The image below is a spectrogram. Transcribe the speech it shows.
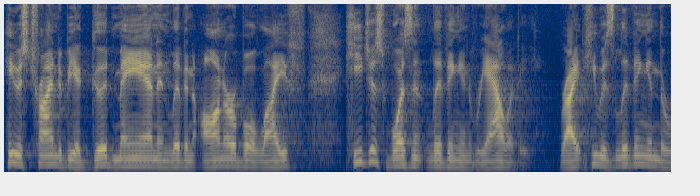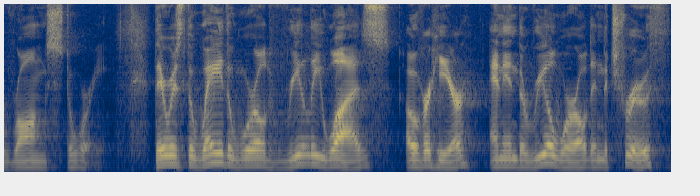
He was trying to be a good man and live an honorable life. He just wasn't living in reality, right? He was living in the wrong story. There was the way the world really was over here, and in the real world, in the truth.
